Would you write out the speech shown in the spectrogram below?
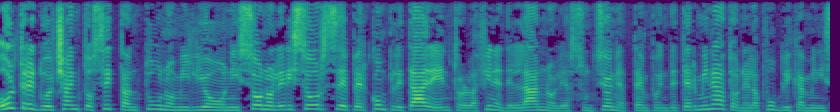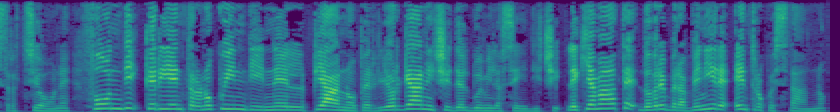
Oltre 271 milioni sono le risorse per completare entro la fine dell'anno le assunzioni a tempo indeterminato nella pubblica amministrazione, fondi che rientrano quindi nel piano per gli organici del 2016. Le chiamate dovrebbero avvenire entro quest'anno.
